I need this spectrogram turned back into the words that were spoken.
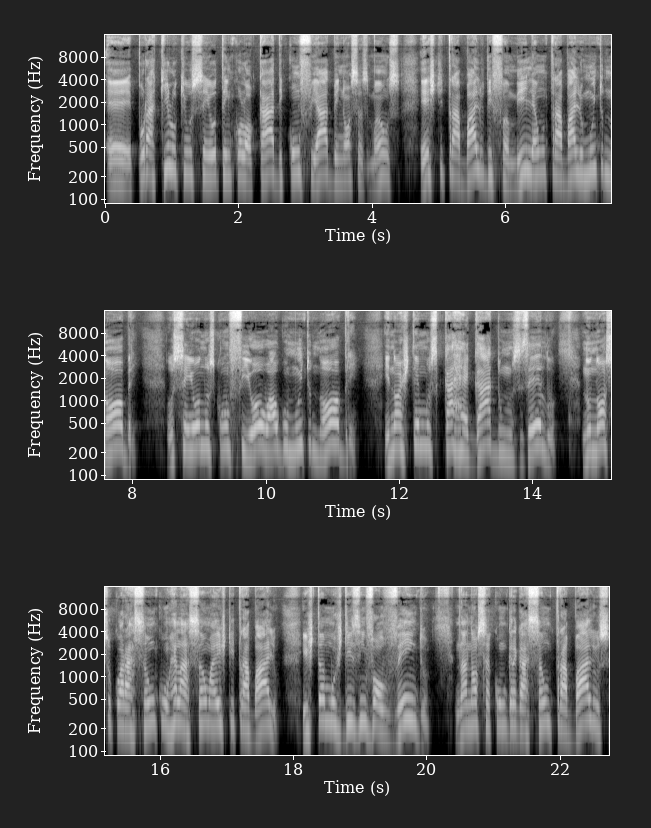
é, por aquilo que o Senhor tem colocado e confiado em nossas mãos. Este trabalho de família é um trabalho muito nobre. O Senhor nos confiou algo muito nobre. E nós temos carregado um zelo no nosso coração com relação a este trabalho. Estamos desenvolvendo na nossa congregação trabalhos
